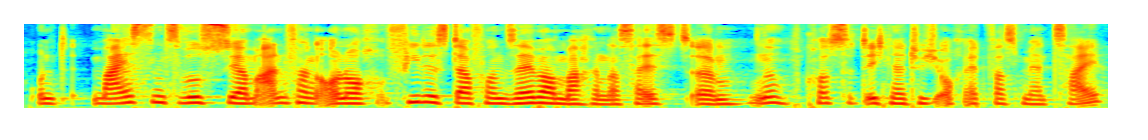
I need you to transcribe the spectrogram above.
und meistens wirst du ja am Anfang auch noch vieles davon selber machen. Das heißt, ähm, ne, kostet dich natürlich auch etwas mehr Zeit.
